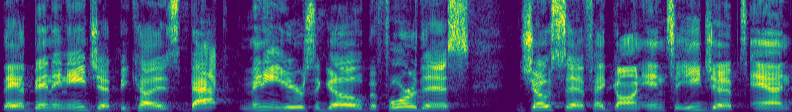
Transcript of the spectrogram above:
They have been in Egypt because back many years ago, before this, Joseph had gone into Egypt and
